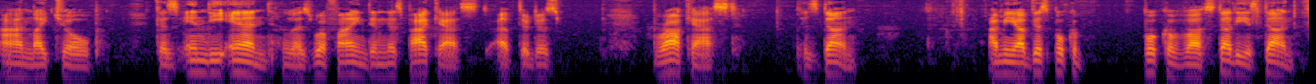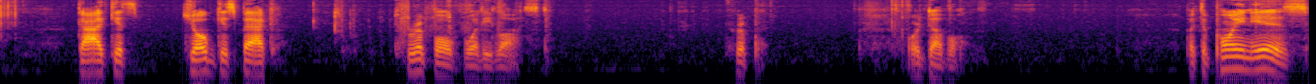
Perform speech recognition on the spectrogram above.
on like Job. Because in the end, as we'll find in this podcast, after this broadcast is done, I mean, of this book of book of uh, study is done, God gets Job gets back triple what he lost, triple or double. But the point is,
